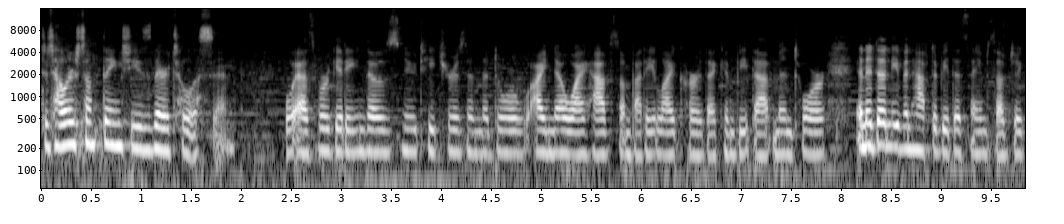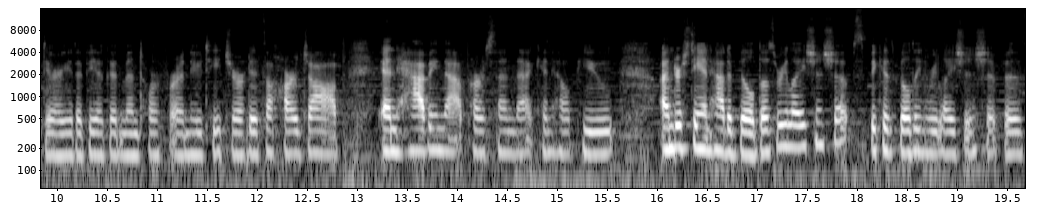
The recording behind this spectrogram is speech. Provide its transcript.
to tell her something, she's there to listen. As we're getting those new teachers in the door, I know I have somebody like her that can be that mentor. And it doesn't even have to be the same subject area to be a good mentor for a new teacher. It's a hard job. And having that person that can help you understand how to build those relationships, because building relationship is,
